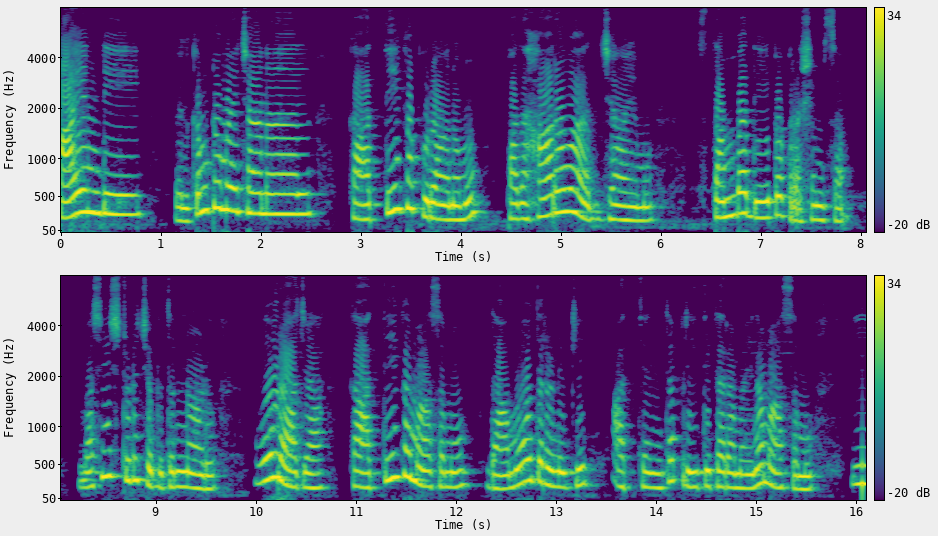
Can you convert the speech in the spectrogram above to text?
హాయ్ అండి. Welcome to my channel. Karthika Puranamu పదహారవ అధ్యాయము. స్తంభ దీప ప్రశంస. వశిష్ఠుడు చెబుతున్నాడు ఓ రాజా కార్తీక మాసము దామోదరునికి అత్యంత ప్రీతికరమైన మాసము. ఈ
